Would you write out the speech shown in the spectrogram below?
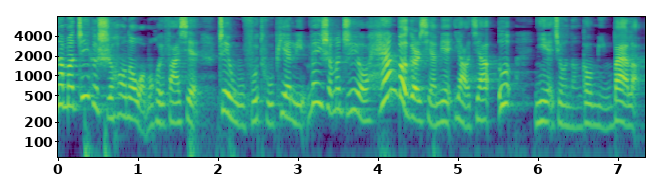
那么这个时候呢，我们会发现这五幅图片里为什么只有 hamburger 前面要加 a，你也就能够明白了。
